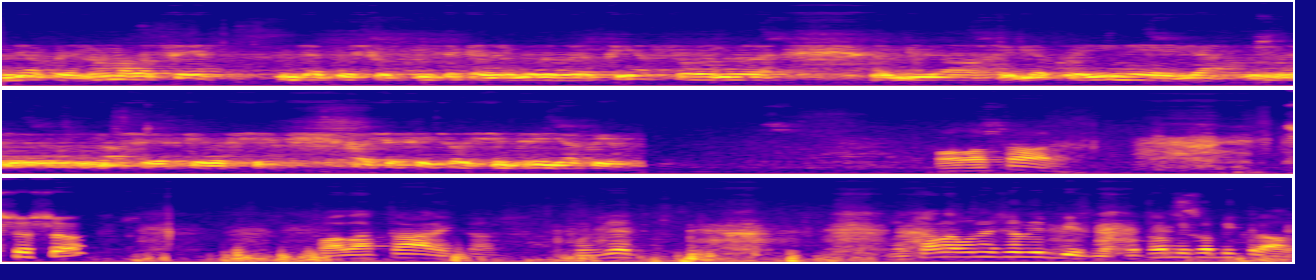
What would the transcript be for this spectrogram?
Дякую, ну молодці. Дякую, що таке зробили робили для, для країни, для нашої активності. Щастить вас всім три, дякую. Палатари. Що що? Палатари, кажуть. Мужик. Спочатку вони жили бідно, потім їх обікрали.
